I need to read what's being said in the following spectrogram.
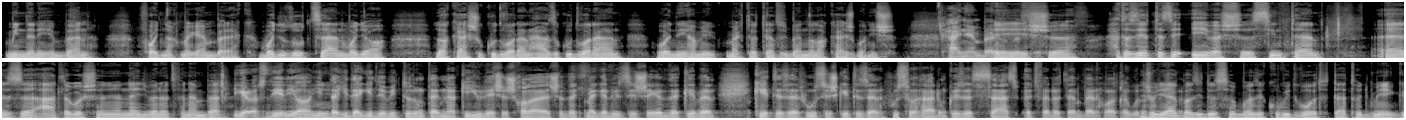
minden évben fagynak meg emberek. Vagy az utcán, vagy a lakásuk udvarán, házuk udvarán, vagy néha még megtörtént, hogy benne a lakásban is. Hány ember? És beszél? Hát azért ez éves szinten ez átlagosan 40-50 ember. Igen, azt írja, lenni. itt a hideg idő, mit tudunk tenni a kihűléses halálesetek megelőzése érdekében. 2020 és 2023 között 155 ember halt meg. És ugye ebben az időszakban azért Covid volt, tehát hogy még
